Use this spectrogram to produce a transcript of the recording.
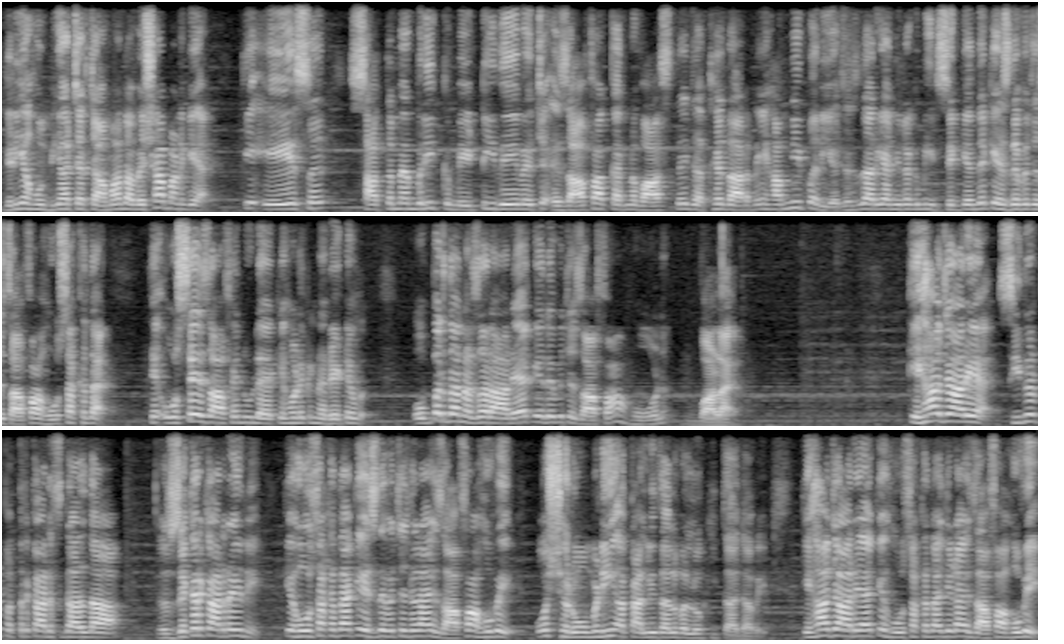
ਜਿਹੜੀਆਂ ਹੁੰਦੀਆਂ ਚਰਚਾਵਾਂ ਦਾ ਵਿਸ਼ਾ ਬਣ ਗਿਆ ਕਿ ਇਸ ਸੱਤ ਮੈਂਬਰੀ ਕਮੇਟੀ ਦੇ ਵਿੱਚ ਇਜ਼ਾਫਾ ਕਰਨ ਵਾਸਤੇ ਜਥੇਦਾਰ ਨੇ ਹਾਮੀ ਭਰੀ ਹੈ। ਜਥੇਦਾਰ ਯਾਨੀ ਰਗਵੀਰ ਸਿੰਘ ਕਹਿੰਦੇ ਕਿ ਇਸ ਦੇ ਵਿੱਚ ਇਜ਼ਾਫਾ ਹੋ ਸਕਦਾ ਹੈ ਤੇ ਉਸੇ ਇਜ਼ਾਫੇ ਨੂੰ ਲੈ ਕੇ ਹੁਣ ਇੱਕ ਨੈਰੇਟਿਵ ਉੱਭਰਦਾ ਨਜ਼ਰ ਆ ਰਿਹਾ ਕਿ ਇਹਦੇ ਵਿੱਚ ਇਜ਼ਾਫਾ ਹੋਣ ਵਾਲਾ ਹੈ। ਕਿਹਾ ਜਾ ਰਿਹਾ ਸੀਨੀਅਰ ਪੱਤਰਕਾਰ ਇਸ ਗੱਲ ਦਾ ਜ਼ਿਕਰ ਕਰ ਰਹੇ ਨੇ ਕਿ ਹੋ ਸਕਦਾ ਕਿ ਇਸ ਦੇ ਵਿੱਚ ਜਿਹੜਾ ਇਜ਼ਾਫਾ ਹੋਵੇ, ਉਹ ਸ਼੍ਰੋਮਣੀ ਅਕਾਲੀ ਦਲ ਵੱਲੋਂ ਕੀਤਾ ਜਾਵੇ। ਕਿਹਾ ਜਾ ਰਿਹਾ ਕਿ ਹੋ ਸਕਦਾ ਜਿਹੜਾ ਇਜ਼ਾਫਾ ਹੋਵੇ,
